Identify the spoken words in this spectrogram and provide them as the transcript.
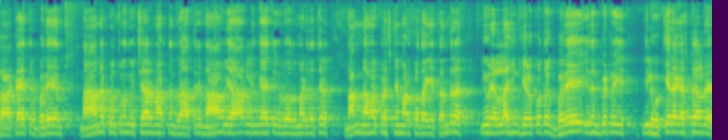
ಸಾಕಾಯ್ತು ಬರೇ ನಾನು ಕುಂತ್ಕೊಂಡು ವಿಚಾರ ಮಾಡ್ತೇನೆ. ರಾತ್ರಿ ನಾವು ಯಾರು ಲಿಂಗಾಯತ ವಿರೋಧ ಮಾಡಿದ ಅಂತೇಳಿ ನಮ್ಮ ನಾವೇ ಪ್ರಶ್ನೆ ಮಾಡ್ಕೋದಾಗಿತ್ತು ಅಂದ್ರೆ ಇವರೆಲ್ಲ ಹಿಂಗೆ ಹೇಳ್ಕೋದಾಗ ಬರೇ ಇದನ್ನು ಬಿಟ್ಟರೆ ಇಲ್ಲಿ ಹುಕ್ಕೇರಾಗ ಅಷ್ಟೇ ಅಲ್ರಿ.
